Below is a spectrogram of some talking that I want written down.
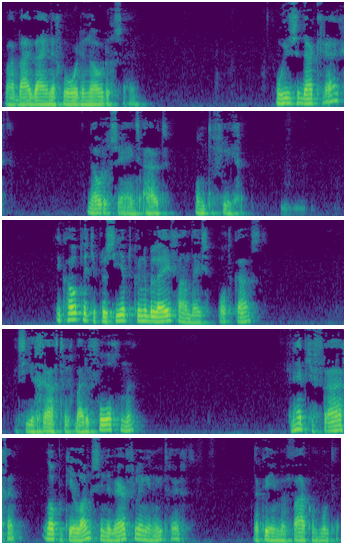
waarbij weinig woorden nodig zijn. Hoe je ze daar krijgt? nodig ze eens uit om te vliegen. Ik hoop dat je plezier hebt kunnen beleven aan deze podcast. Ik zie je graag terug bij de volgende. En heb je vragen, loop een keer langs in de Werveling in Utrecht. Daar kun je me vaak ontmoeten.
